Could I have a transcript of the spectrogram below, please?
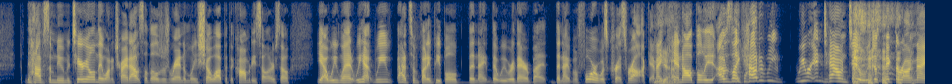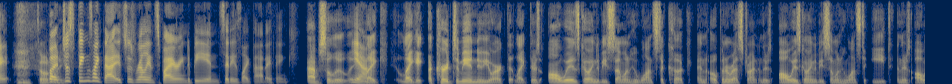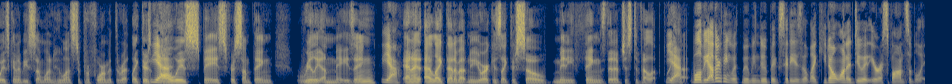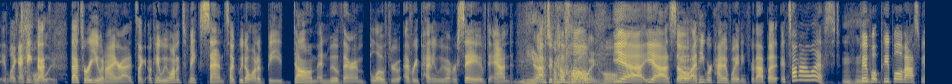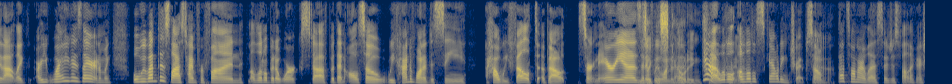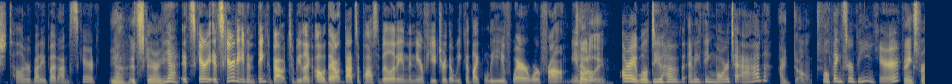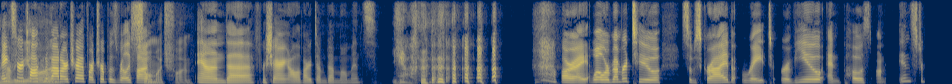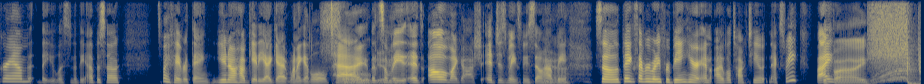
have some new material and they want to try it out. So they'll just randomly show up at the comedy cellar. So yeah, we went, we had, we had some funny people the night that we were there, but the night before was Chris Rock. And I Yeah. cannot believe, I was like, how did we, we were in town too. We just picked the wrong night totally. but just things like that it's just really inspiring to be in cities like that i think Absolutely. Yeah. Like like it occurred to me in New York that like there's always going to be someone who wants to cook and open a restaurant and there's always going to be someone who wants to eat and there's always going to be someone who wants to perform at the re- like there's Yeah. always space for something really amazing. yeah And I, I like that about New York is like there's so many things that have just developed. Like yeah that. well the other thing with moving to a big city is that like you don't want to do it irresponsibly like i think totally. that's that's where you and i are at it's like okay we want it to make sense like we don't want to be dumb and move there and blow through every penny we've ever saved and yeah, have to come home. home. yeah yeah so Yeah. i think we're kind of waiting for that but it's on our list Mhm. People people have asked me that, like, are you why are you guys there? And I'm like, well, we went this last time for fun, a little bit of work stuff, but then also we kind of wanted to see how we felt about certain areas and like if we a wanted scouting to, yeah, a little a kinda. little scouting trip. So Yeah. that's on our list. I just felt like I should tell everybody, but I'm scared. Yeah, it's scary. Yeah, it's scary. It's scary to even think about to be like, oh, there that's a possibility in the near future that we could like leave where we're from. You know? totally. All right. Well, do you have anything more to add? I don't. Well, thanks for being here. Thanks for Thanks having for me talking about our trip. Our trip was really fun. so much fun. and uh, for sharing all of our dumb dumb moments. Yeah. all right. Well, remember to subscribe, rate, review, and post on Instagram that you listen to the episode. It's my favorite thing. You know how giddy I get when I get a little So tag that somebody giddy. it's oh my gosh, it just makes me so happy. Yeah. So thanks everybody for being here and I will talk to you next week. Bye. Goodbye.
